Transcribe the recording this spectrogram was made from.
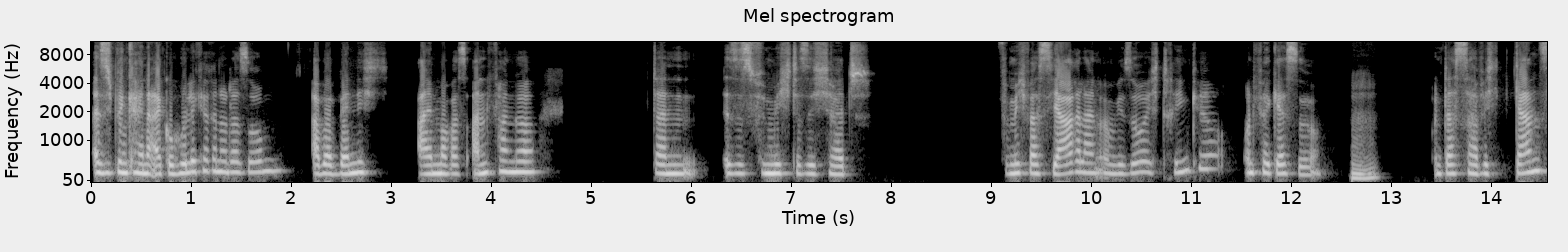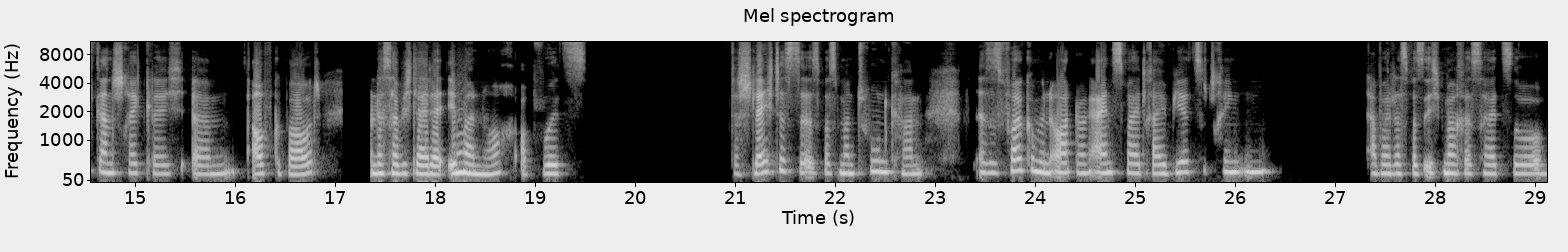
Also ich bin keine Alkoholikerin oder so, aber wenn ich einmal was anfange, dann ist es für mich, dass ich halt für mich war es jahrelang irgendwie so, ich trinke und vergesse. Mhm. Und das habe ich ganz, ganz schrecklich ähm, aufgebaut. Und das habe ich leider immer noch, obwohl es das Schlechteste ist, was man tun kann. Es ist vollkommen in Ordnung, ein, zwei, drei Bier zu trinken. Aber das, was ich mache, ist halt so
